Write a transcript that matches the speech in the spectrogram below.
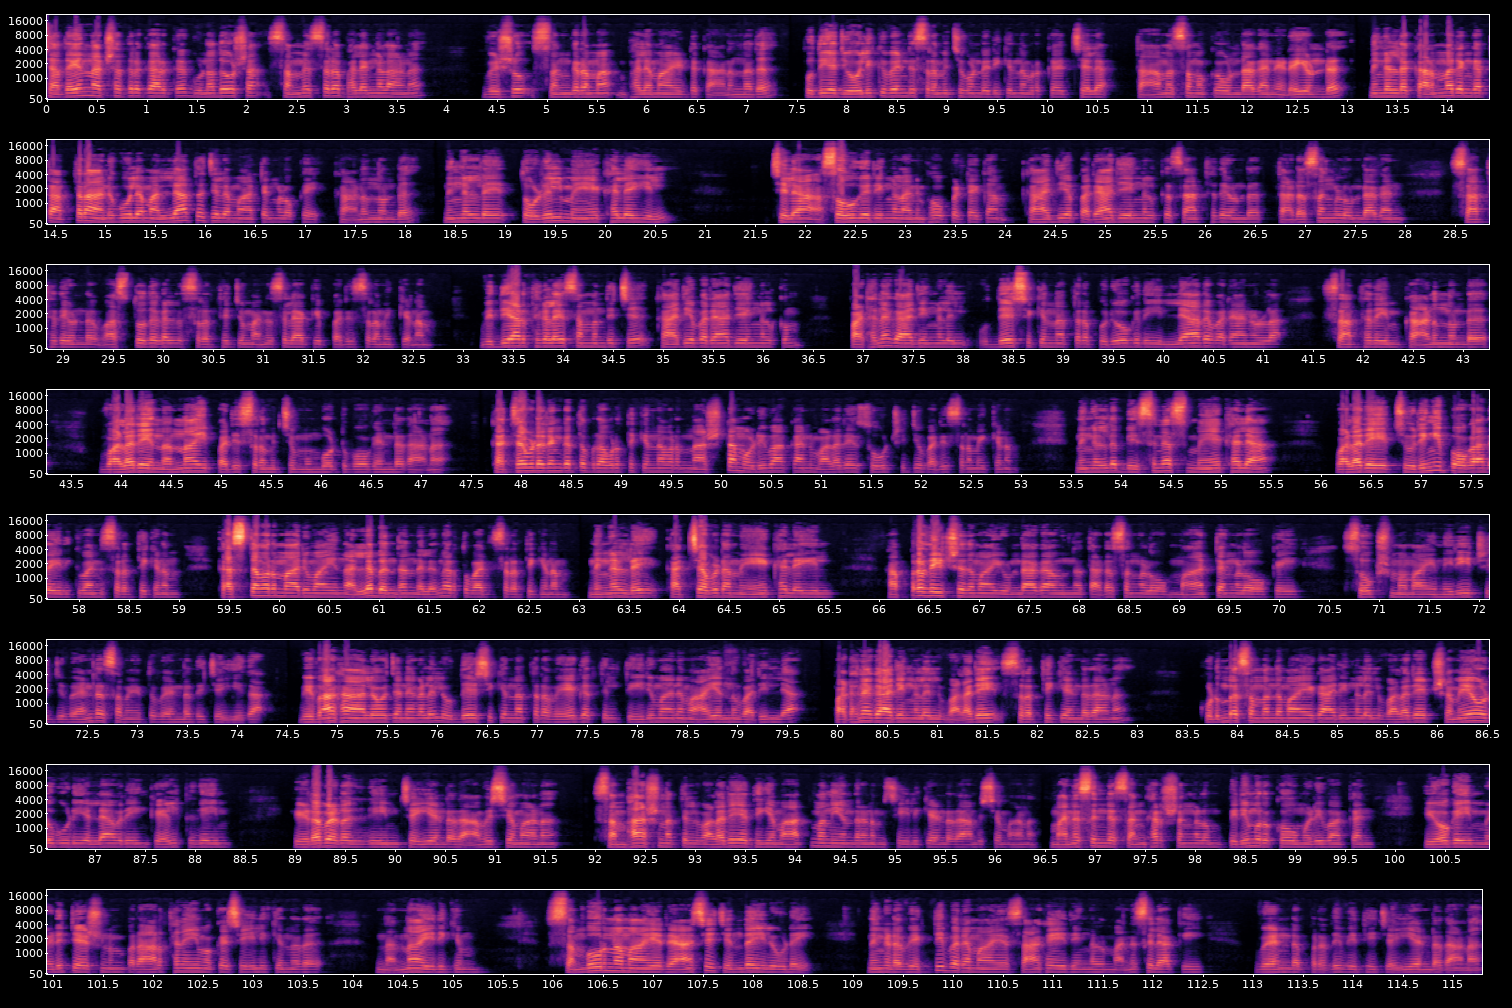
ചതയൻ നക്ഷത്രക്കാർക്ക് ഗുണദോഷ സമ്മിശ്ര ഫലങ്ങളാണ് വിഷു സംക്രമ ഫലമായിട്ട് കാണുന്നത്. പുതിയ ജോലിക്ക് വേണ്ടി ശ്രമിച്ചു കൊണ്ടിരിക്കുന്നവർക്ക് ചില താമസമൊക്കെ ഉണ്ടാകാൻ ഇടയുണ്ട് നിങ്ങളുടെ കർമ്മരംഗത്ത് അത്ര അനുകൂലമല്ലാത്ത ചില മാറ്റങ്ങളൊക്കെ കാണുന്നുണ്ട്. നിങ്ങളുടെ തൊഴിൽ മേഖലയിൽ ചില അസൗകര്യങ്ങൾ അനുഭവപ്പെട്ടേക്കാം. കാര്യപരാജയങ്ങൾക്ക് സാധ്യതയുണ്ട്. തടസ്സങ്ങൾ ഉണ്ടാകാൻ സാധ്യതയുണ്ട്. വസ്തുതകൾ ശ്രദ്ധിച്ചു മനസ്സിലാക്കി പരിശ്രമിക്കണം. വിദ്യാർത്ഥികളെ സംബന്ധിച്ച് കാര്യപരാജയങ്ങൾക്കും പഠനകാര്യങ്ങളിൽ ഉദ്ദേശിക്കുന്നത്ര പുരോഗതി ഇല്ലാതെ വരാനുള്ള സാധ്യതയും കാണുന്നുണ്ട്. വളരെ നന്നായി പരിശ്രമിച്ച് മുമ്പോട്ട് പോകേണ്ടതാണ്. കച്ചവട രംഗത്ത് പ്രവർത്തിക്കുന്നവർ നഷ്ടം ഒഴിവാക്കാൻ വളരെ സൂക്ഷിച്ചു പരിശ്രമിക്കണം. നിങ്ങളുടെ ബിസിനസ് മേഖല വളരെ ചുരുങ്ങിപ്പോകാതെ ഇരിക്കുവാൻ ശ്രദ്ധിക്കണം. കസ്റ്റമർമാരുമായി നല്ല ബന്ധം നിലനിർത്തുവാൻ ശ്രദ്ധിക്കണം. നിങ്ങളുടെ കച്ചവട മേഖലയിൽ അപ്രതീക്ഷിതമായി ഉണ്ടാകാവുന്ന തടസ്സങ്ങളോ മാറ്റങ്ങളോ ഒക്കെ സൂക്ഷ്മമായി നിരീക്ഷിച്ച് വേണ്ട സമയത്ത് വേണ്ടത് ചെയ്യുക. വിവാഹ ആലോചനകളിൽ ഉദ്ദേശിക്കുന്നത്ര വേഗത്തിൽ തീരുമാനമായെന്ന് വരില്ല. പഠനകാര്യങ്ങളിൽ വളരെ ശ്രദ്ധിക്കേണ്ടതാണ്. കുടുംബ സംബന്ധമായ കാര്യങ്ങളിൽ വളരെ ക്ഷമയോടുകൂടി എല്ലാവരെയും കേൾക്കുകയും ഇടപെടുകയും ചെയ്യേണ്ടത് ആവശ്യമാണ്. സംഭാഷണത്തിൽ വളരെയധികം ആത്മനിയന്ത്രണം ശീലിക്കേണ്ടത് ആവശ്യമാണ്. മനസ്സിന്റെ സംഘർഷങ്ങളും പിരിമുറുക്കവും ഒഴിവാക്കാൻ യോഗയും മെഡിറ്റേഷനും പ്രാർത്ഥനയും ഒക്കെ ശീലിക്കുന്നത് നന്നായിരിക്കും. സമ്പൂർണമായ രാശിചിന്തയിലൂടെ നിങ്ങളുടെ വ്യക്തിപരമായ സാഹചര്യങ്ങൾ മനസ്സിലാക്കി വേണ്ട പ്രതിവിധി ചെയ്യേണ്ടതാണ്.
